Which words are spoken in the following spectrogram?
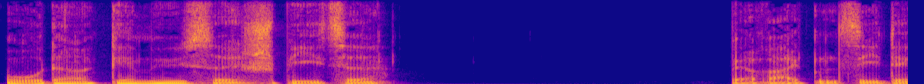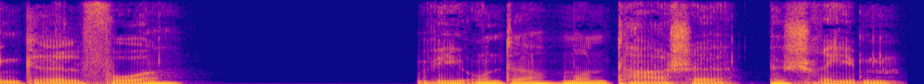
oder Gemüsespieße. Bereiten Sie den Grill vor, wie unter Montage beschrieben.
